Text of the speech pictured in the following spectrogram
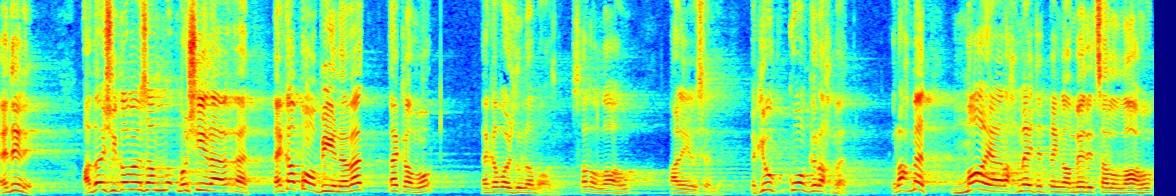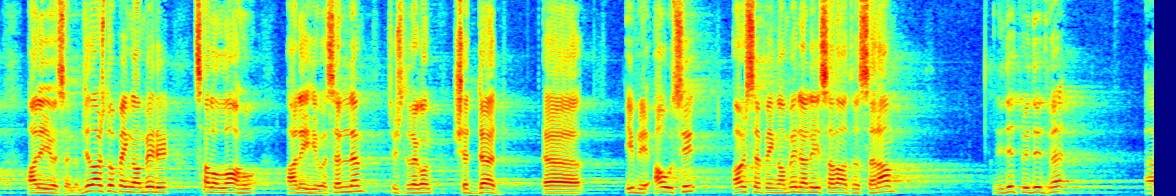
E dini. Andaj shikojmë sa mëshira e vet. E ka pa bijën e vet, e ka mor, e ka vazhdu namazin. Sallallahu alaihi wasallam. E kjo u kon rahmet. Rahmet, maja e rahmetit pejgamberit sallallahu alaihi wasallam. Gjithashtu pejgamberi sallallahu alaihi wasallam, siç tregon Shaddad ibn Ausi, është se pejgamberi alaihi salatu wasalam një ditë prej ditëve ë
